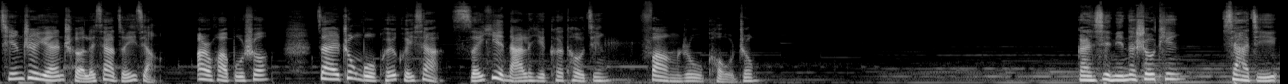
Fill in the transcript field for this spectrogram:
秦志远扯了下嘴角，二话不说，在众目睽睽下随意拿了一颗透晶放入口中。感谢您的收听，下集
